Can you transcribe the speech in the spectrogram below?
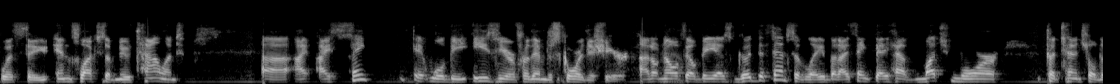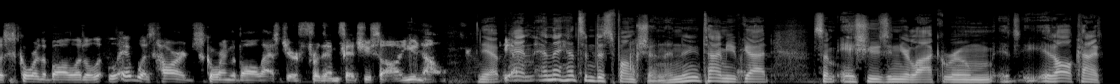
with the influx of new talent, uh, I, I think it will be easier for them to score this year. I don't know if they'll be as good defensively, but I think they have much more potential to score the ball. It'll, it was hard scoring the ball last year for them, Fitz. You saw, you know. Yep. Yeah, and and they had some dysfunction. And anytime you've got some issues in your locker room, it's, it all kind of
